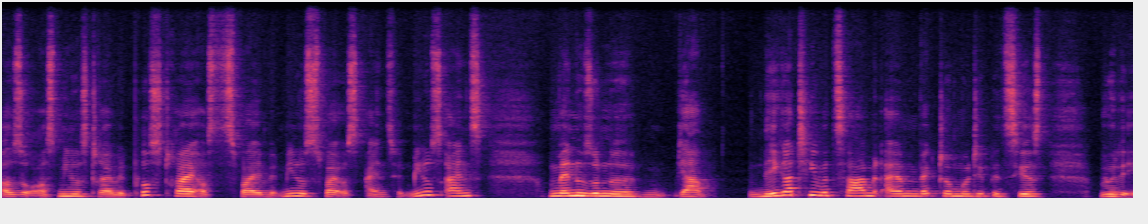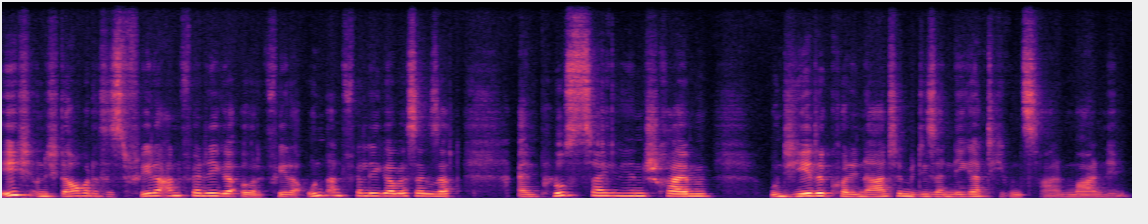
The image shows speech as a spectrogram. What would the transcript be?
Also aus minus 3 wird plus 3, aus 2 wird minus 2, aus 1 wird minus 1. Und wenn du so eine ja, negative Zahl mit einem Vektor multiplizierst, würde ich, und ich glaube, das ist fehleranfälliger, oder fehlerunanfälliger besser gesagt, ein Pluszeichen hinschreiben und jede Koordinate mit dieser negativen Zahl mal nehmen.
